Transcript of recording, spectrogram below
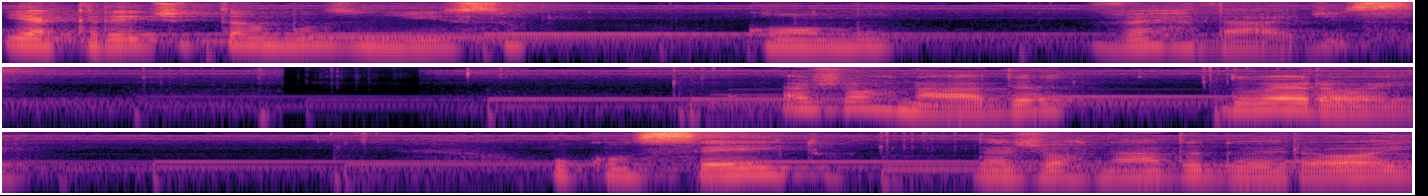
E acreditamos nisso como verdades. A jornada do herói. O conceito da jornada do herói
